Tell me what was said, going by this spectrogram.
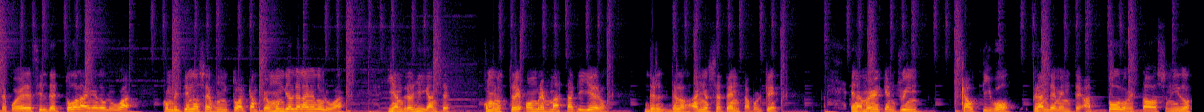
se puede decir de toda la NWA, convirtiéndose junto al campeón mundial de la NWA y Andrés Gigante como los tres hombres más taquilleros de, de los años 70, porque el American Dream cautivó grandemente a todos los Estados Unidos.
